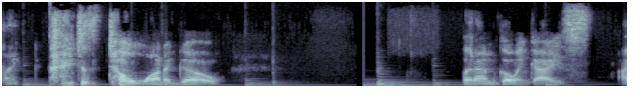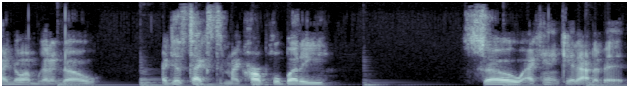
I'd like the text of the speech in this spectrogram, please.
Like, I just don't want to go. But I'm going, guys. I know I'm going to go. I just texted my carpool buddy, so I can't get out of it.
